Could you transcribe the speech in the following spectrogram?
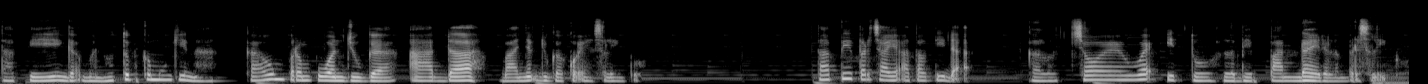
Tapi nggak menutup kemungkinan kaum perempuan juga ada banyak juga kok yang selingkuh. Tapi percaya atau tidak, kalau cewek itu lebih pandai dalam berselingkuh.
